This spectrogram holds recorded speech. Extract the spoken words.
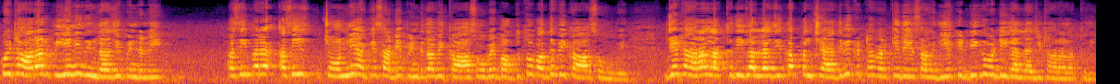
ਕੋਈ 18 ਰੁਪਏ ਨਹੀਂ ਦਿੰਦਾ ਜੀ ਪਿੰਡ ਲਈ। ਅਸੀਂ ਪਰ ਅਸੀਂ ਚਾਹੁੰਦੇ ਹਾਂ ਕਿ ਸਾਡੇ ਪਿੰਡ ਦਾ ਵਿਕਾਸ ਹੋਵੇ, ਵੱਧ ਤੋਂ ਵੱਧ ਵਿਕਾਸ ਹੋਵੇ। ਜੇ 18 ਲੱਖ ਦੀ ਗੱਲ ਹੈ ਜੀ, ਤਾਂ ਪੰਚਾਇਤ ਵੀ ਇਕੱਠਾ ਕਰਕੇ ਦੇ ਸਕਦੀ ਹੈ। ਕਿੱਡੀ ਕੁ ਵੱਡੀ ਗੱਲ ਹੈ ਜੀ 18 ਲੱਖ ਦੀ।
